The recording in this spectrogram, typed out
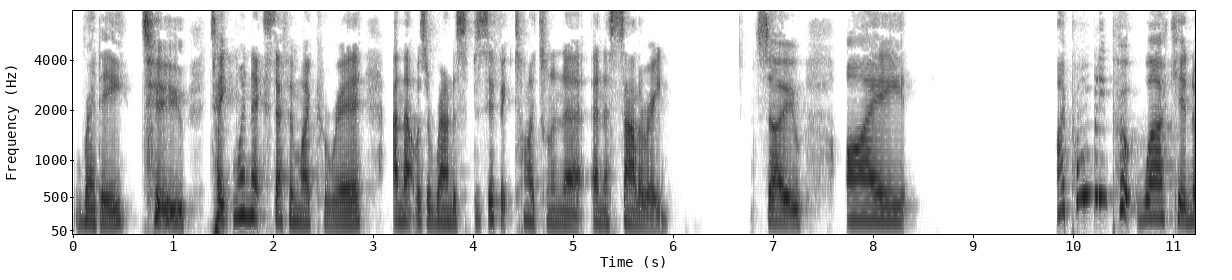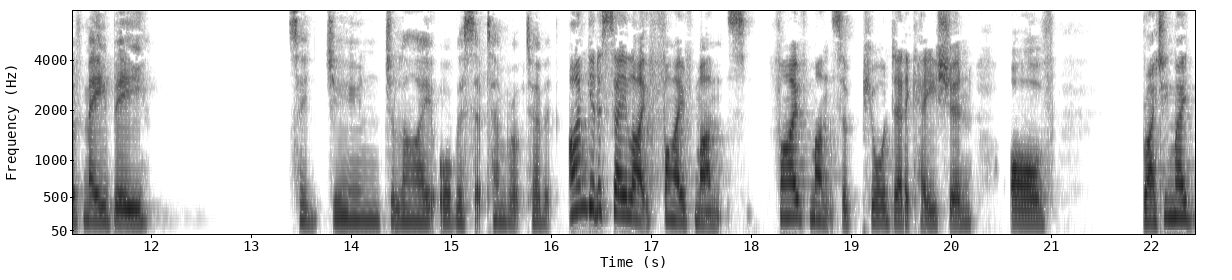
ready to take my next step in my career and that was around a specific title and a and a salary so i i probably put work in of maybe say June, July, August, September, October. I'm going to say like five months, five months of pure dedication of writing my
